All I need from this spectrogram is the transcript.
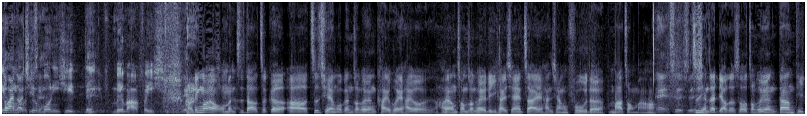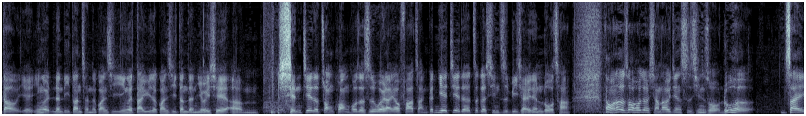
都按照提成。模拟器对没有办法分析。好，另外我们知道这个呃，之前我跟中科院开会，还有好像从中科院离开，现在在汉翔服务的马总嘛哈。哎，是是。之前在聊的时候，中科院刚刚提到，也因为人力断层的关系，因为待遇的关系等等，有一些嗯衔接的状况，或者是未来要发展跟业界的这个薪资比起来有点落差。那我那个时候就想到一件事情，说如何。在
